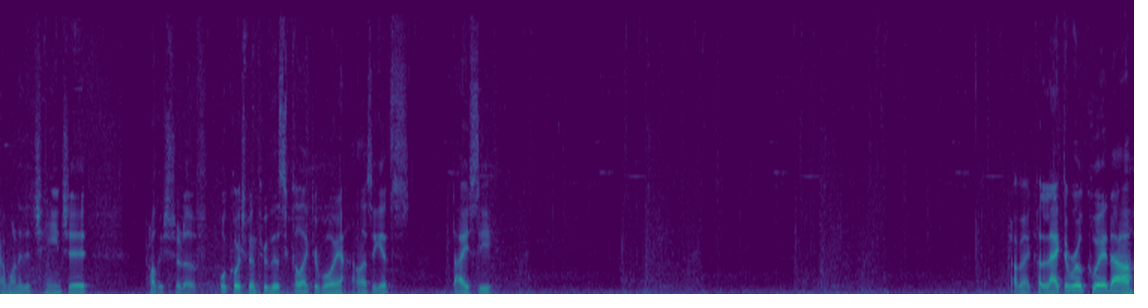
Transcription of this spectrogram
I wanted to change it. Probably should have. We'll quick spin through this collector boy, unless it gets dicey. Drop a collector real quick now.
